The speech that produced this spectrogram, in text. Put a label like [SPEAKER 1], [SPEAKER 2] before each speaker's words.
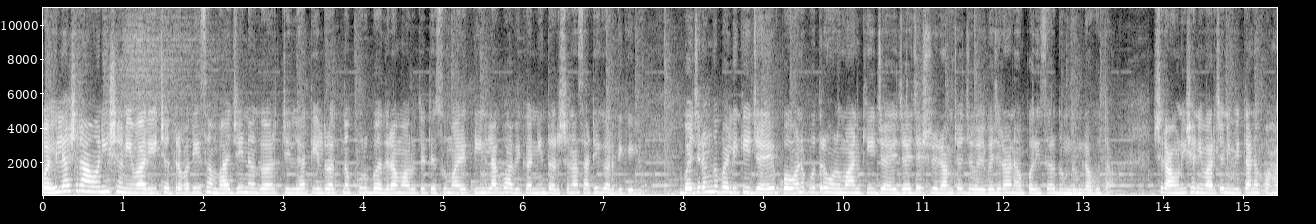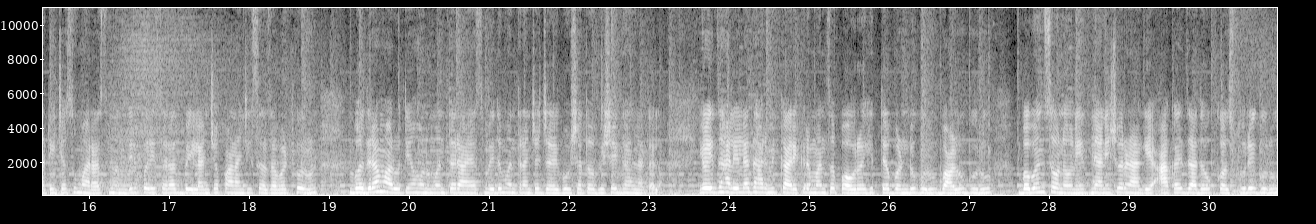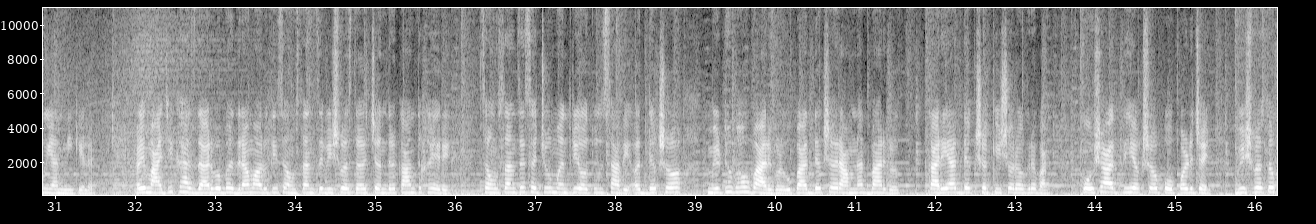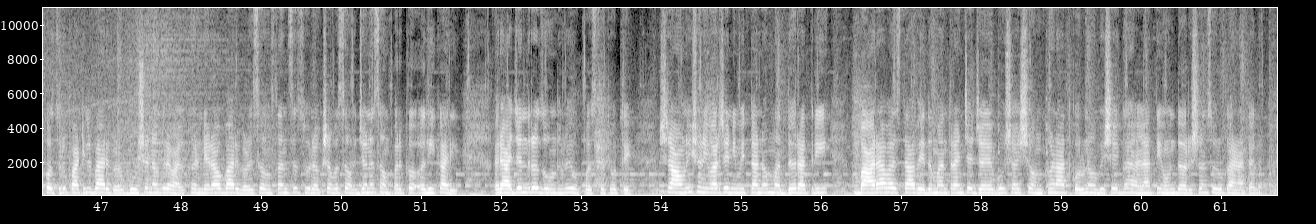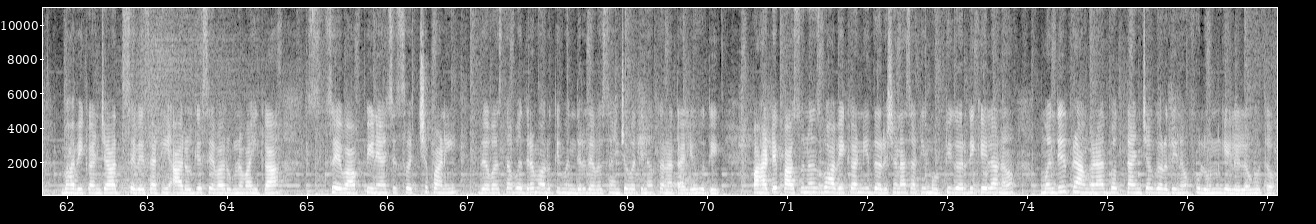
[SPEAKER 1] पहिल्या श्रावणी शनिवारी छत्रपती संभाजीनगर जिल्ह्यातील रत्नपूर भद्रा मारुती येथे सुमारे तीन लाख भाविकांनी दर्शनासाठी गर्दी केली. बजरंग बली की जय पवनपुत्र हनुमान की जय जय जय श्रीरामच्या जय गजरानं परिसर दुमदुमला होता. श्रावणी शनिवारच्या निमित्तानं पहाटेच्या सुमारास मंदिर परिसरात बेलांच्या पानांची सजावट करून भद्रा मारुती हनुमंतरायास वेदमंत्रांच्या जयघोषात अभिषेक घालण्यात आला. यावेळी झालेल्या धार्मिक कार्यक्रमांचं पौरोहित्य बंडू गुरु बाळू गुरु बबन सोनवणे ज्ञानेश्वर नागे आकाश जाधव कस्तुरे गुरु यांनी केलं यावेळी माजी खासदार व भद्रा मारुती संस्थांचे विश्वस्त चंद्रकांत खैरे संस्थांचे सचिव मंत्री अतुल सावे अध्यक्ष मिठूभाऊ बारगळ उपाध्यक्ष रामनाथ बारगळ कार्याध्यक्ष किशोर अग्रवाल कोषाध्यक्ष पोपट जैन विश्वस्त कचरू पाटील बारगळ भूषण अग्रवाल खंडेराव बारगळ संस्थांचे सुरक्षा व सं- जनसंपर्क अधिकारी राजेंद्र जोंधळे उपस्थित होते. श्रावणी शनिवारच्या निमित्तानं मध्यरात्री बारा वाजता वेदमंत्रांच्या जयघोषा शंखनाद करून अभिषेक घालण्यात येऊन दर्शन सुरू करण्यात आलं. भाविकांच्या सेवेसाठी आरोग्य सेवा रुग्णवाहिका सेवा पिण्याचे स्वच्छ पाणी व्यवस्था भद्रा मारुती मंदिर देवस्थानच्या वतीनं करण्यात आली होती. पहाटेपासूनच भाविकांनी दर्शनासाठी मोठी गर्दी केल्यानं मंदिर प्रांगणात भक्तांच्या गर्दीनं फुलून गेलेलं होतं.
